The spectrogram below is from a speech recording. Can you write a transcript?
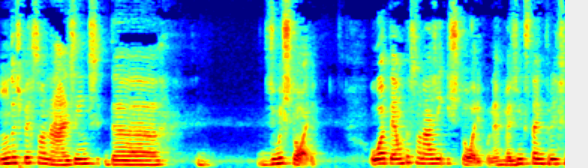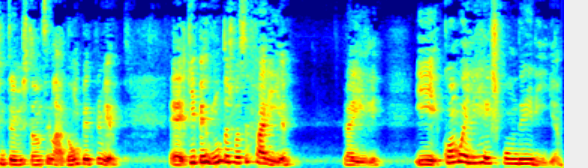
um dos personagens da de uma história. Ou até um personagem histórico, né? Imagina que você está entrevistando, sei lá, Dom Pedro I. É, que perguntas você faria para ele? E como ele responderia?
